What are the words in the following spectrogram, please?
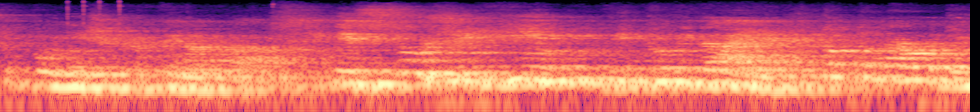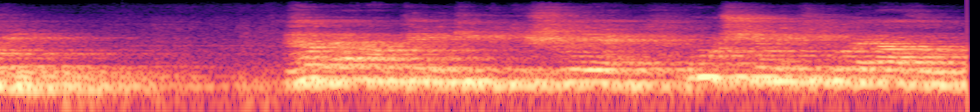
щоб повніша картина була. Ісус же їм відповідає, тобто народові. Тим, які підійшли, учням, які були разом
